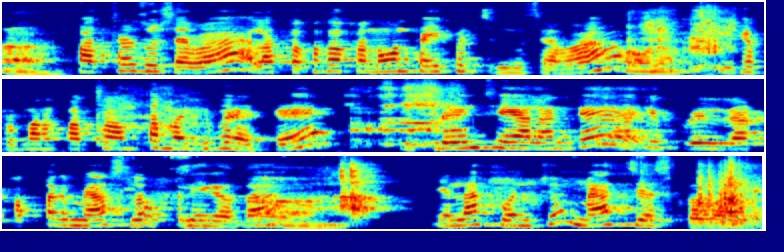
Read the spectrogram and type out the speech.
ఆ, పచ్చడి చూసావా? అలా తొక్క తొక్క నూనె పైకి వచ్చింది చూసావా? ఇక ఇప్పుడు మన పచ్చడి అంతా మగ్గిపోయినట్టే. ఇప్పుడు ఏం చేయాలంటే ఇప్పుడు కొత్తగా మ్యాచ్లు వస్తున్నాయి కదా. ఆ, ఇలా కొంచెం మ్యాచ్ చేసుకోవాలి?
